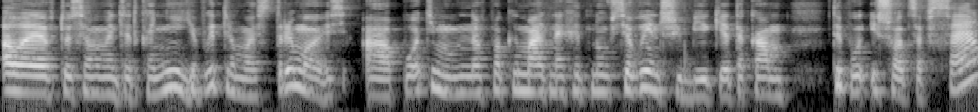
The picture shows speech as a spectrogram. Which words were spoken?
Але в той самий момент я така, ні, я витримаю, стримуюсь, а потім, навпаки, мать нахитнувся в інший бік. Я така, типу, і що це все?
